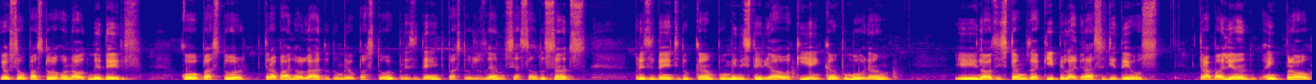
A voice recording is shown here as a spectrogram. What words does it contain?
Eu sou o pastor Ronaldo Medeiros, co-pastor Trabalho ao lado do meu pastor, presidente, pastor José Anunciação dos Santos, presidente do campo ministerial aqui em Campo Mourão. E nós estamos aqui, pela graça de Deus, trabalhando em prol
